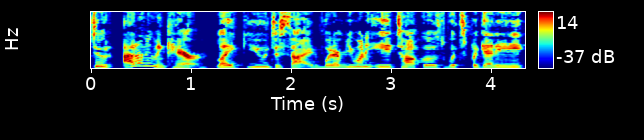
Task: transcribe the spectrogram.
dude, I don't even care. Like, you decide whatever you want to eat tacos with spaghetti,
